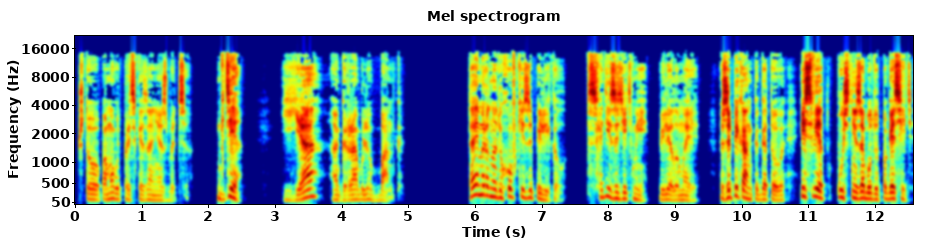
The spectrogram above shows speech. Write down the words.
что помогут предсказания сбыться. Где? Я ограблю банк. Таймер на духовке запеликал. «Сходи за детьми», — велела Мэри. «Запеканка готова, и свет пусть не забудут погасить».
